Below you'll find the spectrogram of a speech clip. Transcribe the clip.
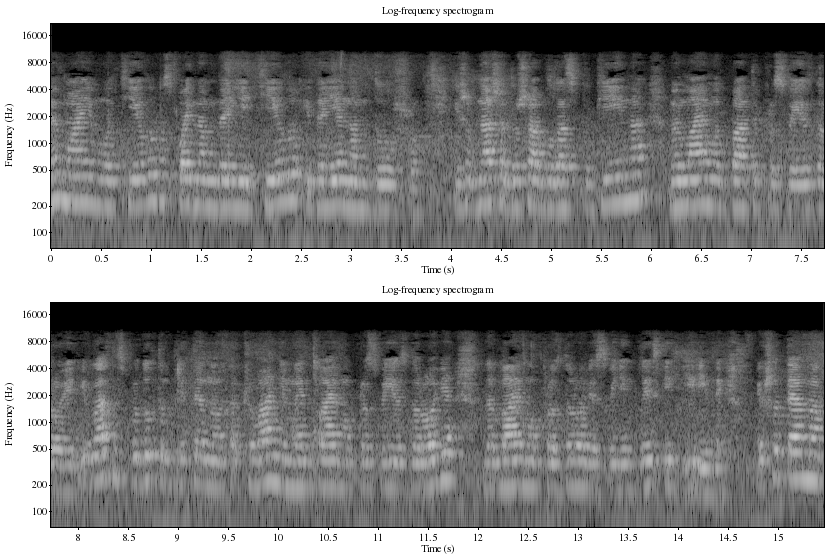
Ми маємо тіло, Господь нам дає тіло і дає нам душу. І щоб наша душа була спокійна, ми маємо дбати про своє здоров'я. І власне з продуктом клітинного харчування ми дбаємо про своє здоров'я, дбаємо про здоров'я своїх близьких і рідних. Якщо тема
